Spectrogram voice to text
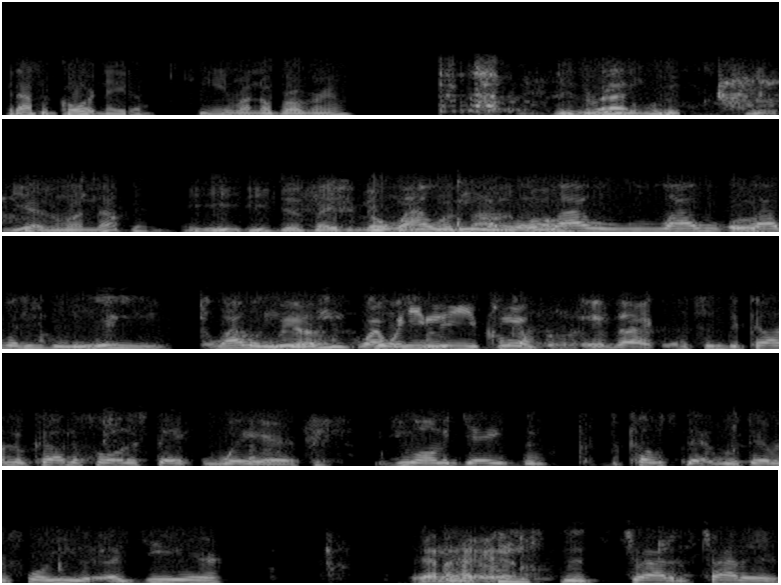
'Cause that's a coordinator. He ain't run no program. This is the Right. reason he, he hasn't run nothing. He he just basically. So why would he? one side of the ball. Why why why would he leave? Why would he Well, leave? well, when he leave Clemson, exactly. It's in the Cardinal Cardinal Florida State where you only gave the the coach that was there before you a year And a and a half. piece to try to try to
